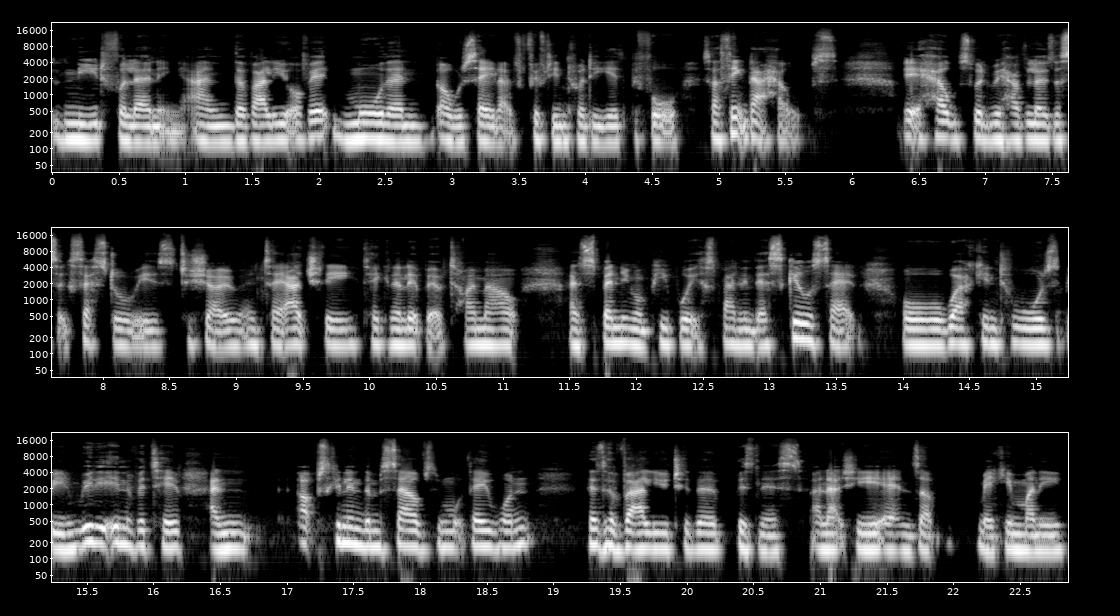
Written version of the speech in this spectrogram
need for learning and the value of it more than I would say like 15, 20 years before. So I think that helps. It helps when we have loads of success stories to show and say actually taking a little bit of time out and spending on people expanding their skill set or working towards being really innovative and upskilling themselves in what they want, there's a value to the business and actually it ends up making money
